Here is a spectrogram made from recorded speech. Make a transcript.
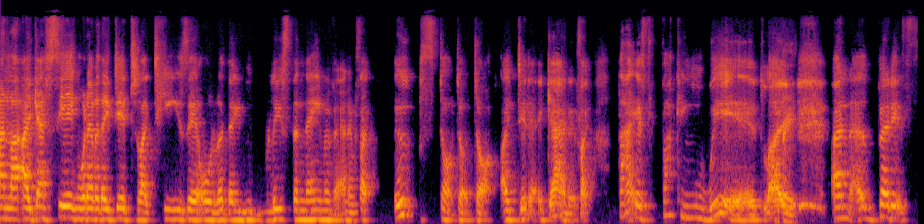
and like i guess seeing whatever they did to like tease it or they released the name of it and it was like oops dot dot dot i did it again it's like that is fucking weird like Right. and uh, but it's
